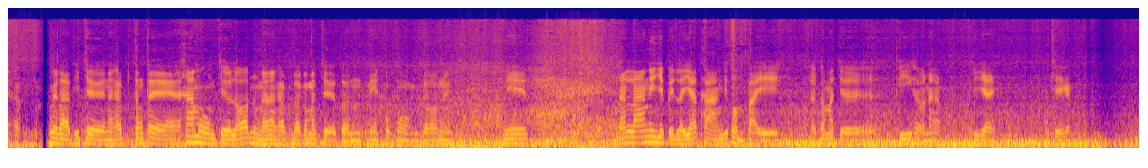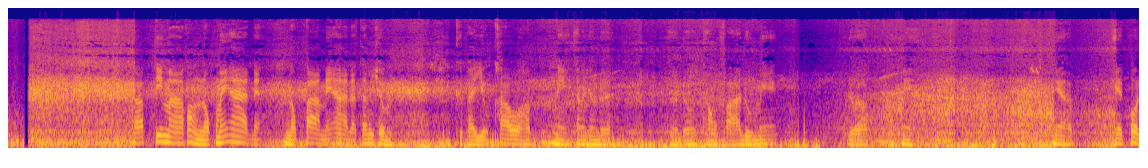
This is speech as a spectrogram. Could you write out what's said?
นะครับ เวลาที่เจอนะครับ ตั้งแต่ห้าโมงเจอรอบหนึ่งแล้วนะครับแล้วก็มาเจอตอนนี้หกโมงอีกรอบหนึ่งนี่ด้านล่างนี่จะเป็นระยะทางที่ผมไป แล้วก็มาเจอพี่เขานะครับ พี่ใหญ่โอเคครับ ครับที่มาของนกไม้อาดเนี่ย นกป่าไม้อาดอะท่านผู้ชม คือพายุเข้าครับ นี่ท่านผู้ชมดูดูดูท้องฟ้าดูเมฆดูครับนี่เนี่ยครับเหตุผล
